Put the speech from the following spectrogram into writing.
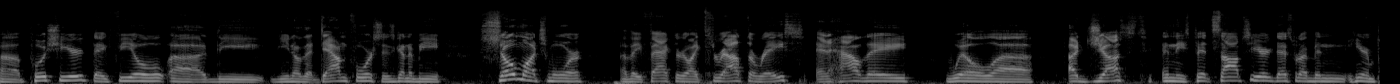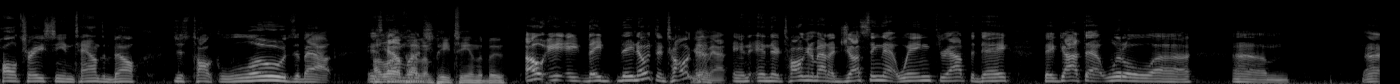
uh, push here. They feel uh, the you know that downforce is going to be so much more of a factor like throughout the race and how they will uh, adjust in these pit stops here. That's what I've been hearing Paul Tracy and Townsend Bell just talk loads about. Is I how love much having PT in the booth. Oh, it, it- they they know what they're talking about, and and they're talking about adjusting that wing throughout the day. They've got that little, uh, um, I,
